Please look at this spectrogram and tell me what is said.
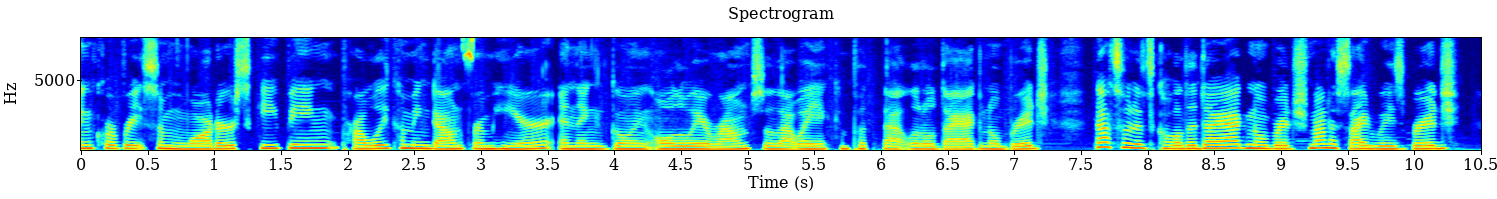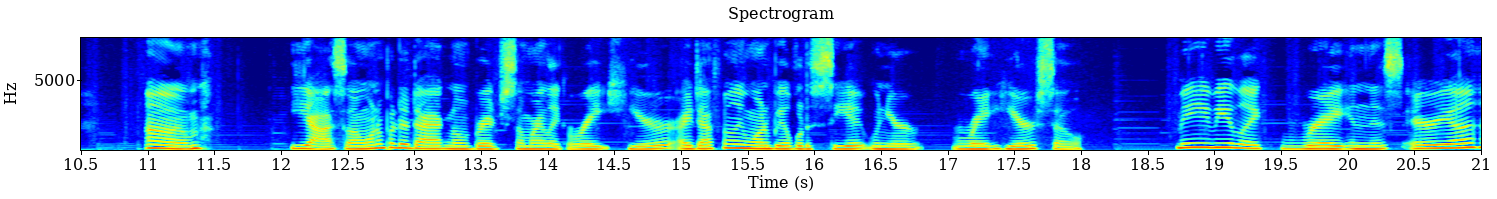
incorporate some waterscaping, probably coming down from here and then going all the way around so that way I can put that little diagonal bridge. That's what it's called, a diagonal bridge, not a sideways bridge. Um, yeah, so I want to put a diagonal bridge somewhere like right here. I definitely want to be able to see it when you're right here, so maybe like right in this area.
